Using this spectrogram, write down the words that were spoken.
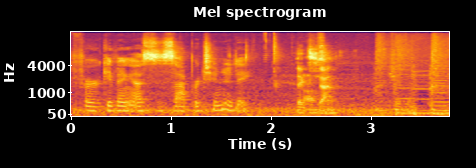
for giving us this opportunity. Thanks, Awesome. John.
